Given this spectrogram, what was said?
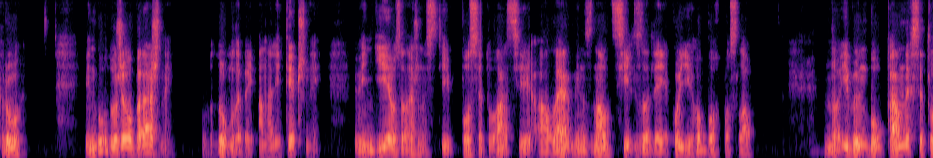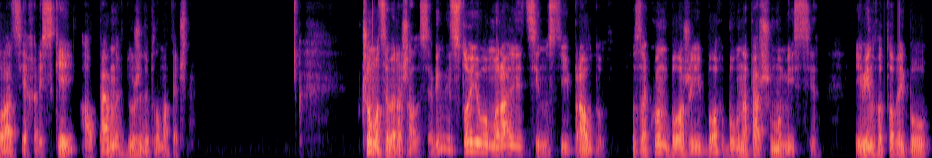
Друге, він був дуже обережний, вдумливий, аналітичний. Він діяв в залежності по ситуації, але він знав ціль, задля якої його Бог послав. Ну і він був в певних ситуаціях різкий, а в певних дуже дипломатичний. Чому це виражалося? Він відстоював моральні цінності і правду. Закон Божий і Бог був на першому місці, і він готовий був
